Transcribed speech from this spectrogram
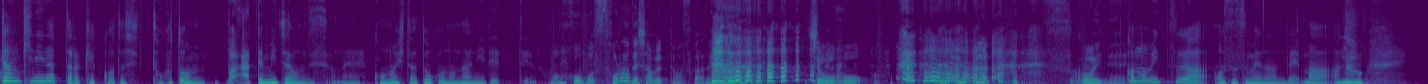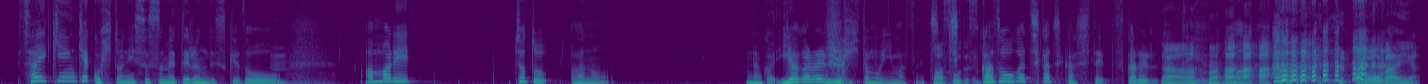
旦気になったら結構私とことんバーって見ちゃうんですよね。この人はどこの何でっていうのをね。もうほぼ空で喋ってますからね 今情報。すごいね。この3つはおすすめなんでまああの最近結構人に勧めてるんですけど、うん。あんまりちょっとあのなんか嫌がられる人もいますね。ちあそうですか。画像がチカチカして疲れるっていうのは。老眼や。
